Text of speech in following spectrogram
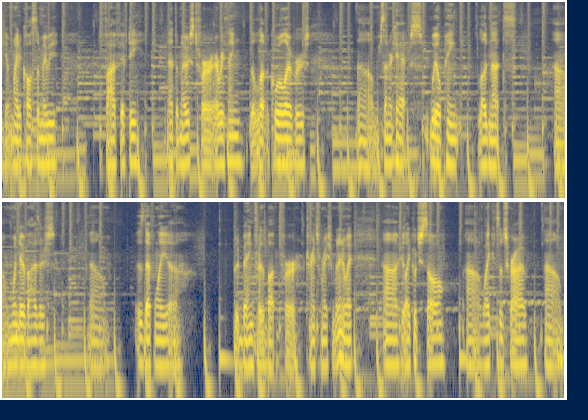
think it might have cost them maybe 550 at the most for everything. The lo- coilovers, um, center caps, wheel paint, lug nuts, um, window visors. Um, is definitely a good bang for the buck for transformation. But anyway, uh, if you liked what you saw, uh, like and subscribe. Um,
